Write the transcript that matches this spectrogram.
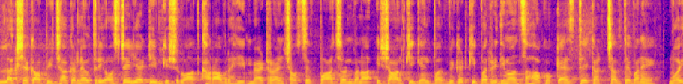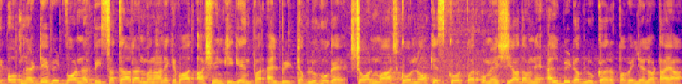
लक्ष्य का पीछा करने उतरी ऑस्ट्रेलिया टीम की शुरुआत खराब रही। मैट रन शॉट सिर्फ़ पाँच रन बना। ईशांत की गेंद पर विकेट कीपर रिधिमान साहा को कैच देकर चलते बने। वही ओपनर डेविड वार्नर भी 17 रन बनाने के बाद अश्विन की गेंद पर एलबीडब्ल्यू हो गए। शॉन मार्च को 9 के स्कोर पर उमेश यादव ने एलबीडब्ल्यू कर पवेलियन लौटाया।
